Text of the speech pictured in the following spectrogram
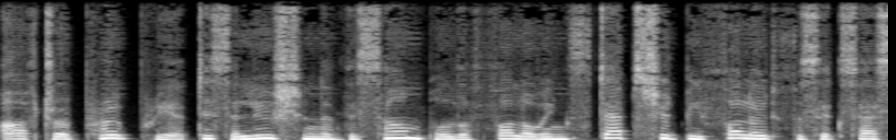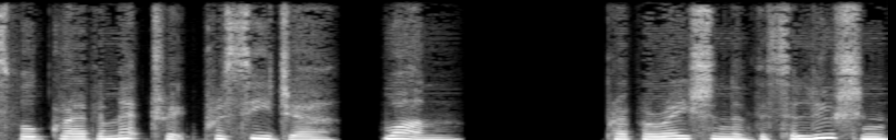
After appropriate dissolution of the sample the following steps should be followed for successful gravimetric procedure. 1. Preparation of the solution,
